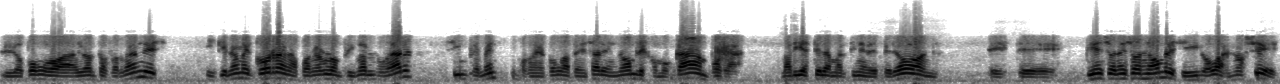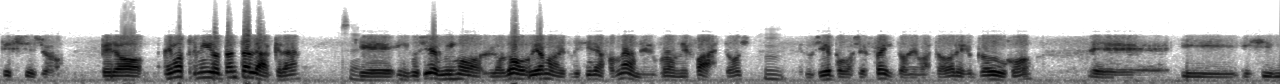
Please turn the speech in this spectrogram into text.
lo pongo a Alberto Fernández y que no me corran a ponerlo en primer lugar simplemente porque me pongo a pensar en nombres como Cámpora, María Estela Martínez de Perón, este, pienso en esos nombres y digo, bueno, no sé, qué sé yo, pero hemos tenido tanta lacra que inclusive el mismo, los dos gobiernos de Cristina Fernández fueron nefastos, mm. inclusive por los efectos devastadores que produjo, eh, y, si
